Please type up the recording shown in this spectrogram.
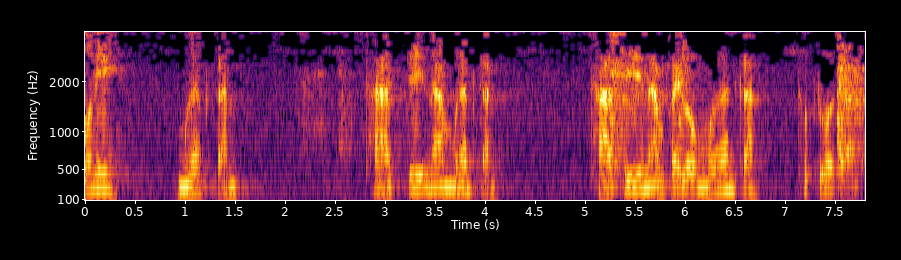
กนี้เหมือนกันธาตุสีน้ำเหมือนกันธาตุสีน้ำไฟลมเหมือนกัน ทุกตัวสัตว์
